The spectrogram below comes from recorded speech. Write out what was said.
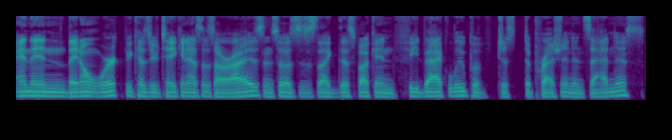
and then they don't work because you're taking SSRIs, and so it's just like this fucking feedback loop of just depression and sadness.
